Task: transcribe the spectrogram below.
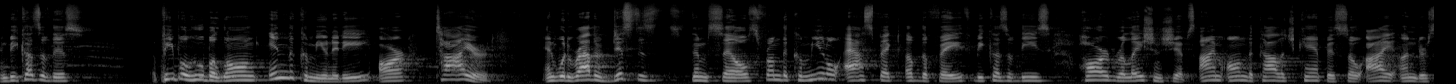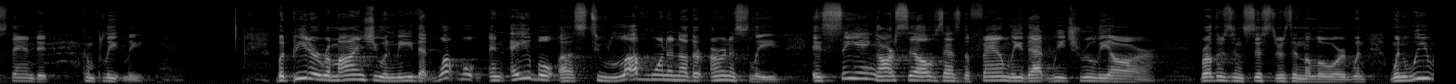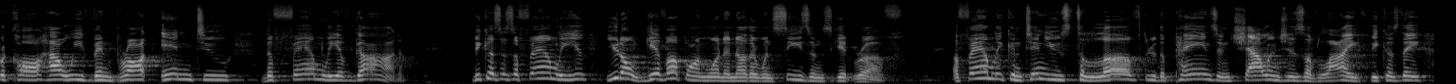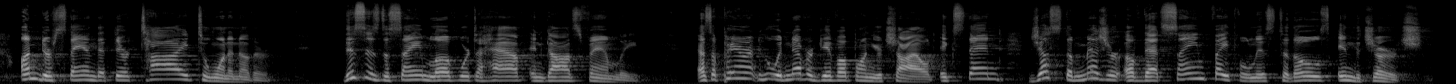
And because of this, people who belong in the community are tired and would rather distance themselves from the communal aspect of the faith because of these hard relationships. I'm on the college campus, so I understand it completely. But Peter reminds you and me that what will enable us to love one another earnestly is seeing ourselves as the family that we truly are. Brothers and sisters in the Lord, when, when we recall how we've been brought into the family of God. Because as a family, you, you don't give up on one another when seasons get rough. A family continues to love through the pains and challenges of life because they understand that they're tied to one another. This is the same love we're to have in God's family. As a parent who would never give up on your child, extend just a measure of that same faithfulness to those in the church.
